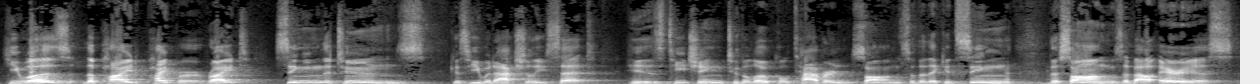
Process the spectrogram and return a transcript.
He was the Pied Piper, right? Singing the tunes, because he would actually set his teaching to the local tavern songs so that they could sing the songs about Arius.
